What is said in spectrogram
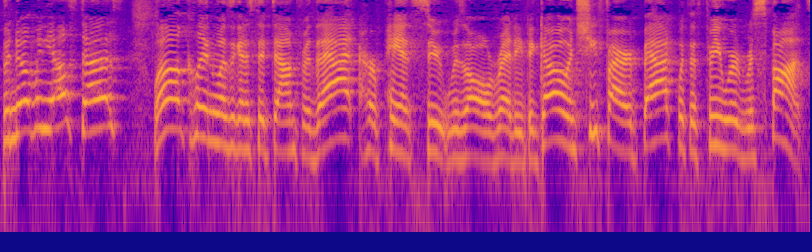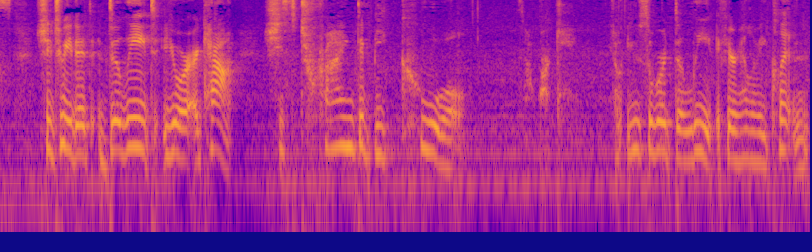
but nobody else does. Well, Clinton wasn't going to sit down for that. Her pantsuit was all ready to go, and she fired back with a three word response. She tweeted, delete your account. She's trying to be cool working. Don't use the word delete if you're Hillary Clinton.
